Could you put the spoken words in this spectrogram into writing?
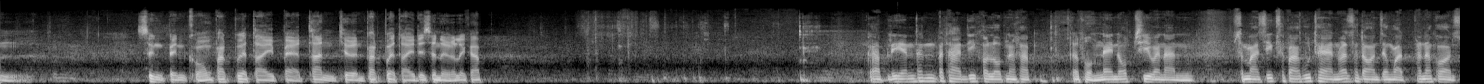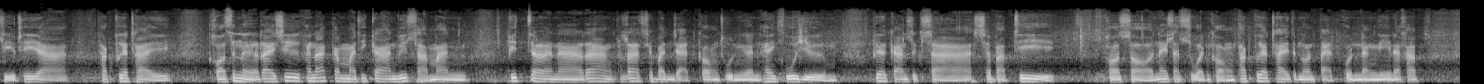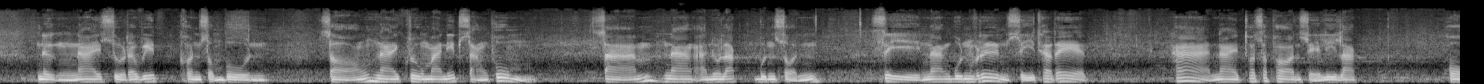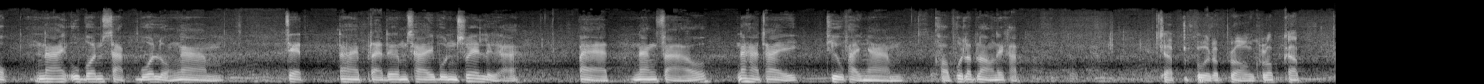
าน ซึ่งเป็นของพรรคเพื่อไทย 8 ท่าน เชิญพรรคเพื่อไทยได้เสนอเลยครับกราบเรียนท่านประธานที่เคารพนะครับกระผมนายนพชีวนันท์สมาชิกสภาผู้แทนราษฎรจังหวัดพระนครศรีอยุธยาพักเพื่อไทย ขอเสนอรายชื่อคณะกรรมาการวิสามันพิจารณาร่างพระราชบัญญัติกองทุนเงินให้กู้ยืม เพื่อการศึกษาฉบับที่พศในสัดส่วนของพักเพื่อไทยจำนวน 8 คนดังนี้นะครับ 1. นายสุรวิทย์ คนสมบูรณ์ 2. นายครูมานิตสังพุ่ม 3. นางอนุรักษ์บุญสน 4. นางบุญรื่นศรีทะเรศ 5. นายทศพรเสรีลักษณ์ 6. นายอุบลศักดิ์บัวหลวงงาม 7. นายประเดิมชัยบุญช่วยเหลือ 8. นางสาวนหาไทยทิวไผ่งาม ขอพูดรับรองด้วยครับ ครับผู้รับรองครบครับ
